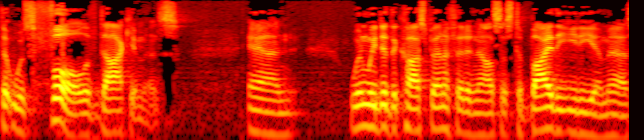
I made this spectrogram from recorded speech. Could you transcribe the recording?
that was full of documents. And when we did the cost benefit analysis to buy the EDMS,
